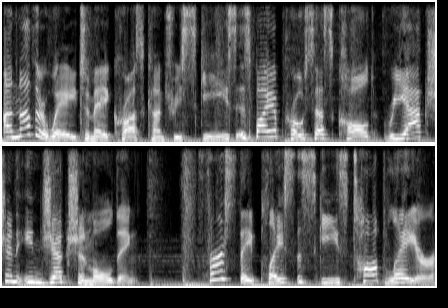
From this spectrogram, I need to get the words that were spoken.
Another way to make cross country skis is by a process called reaction injection molding. First, they place the ski's top layer,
